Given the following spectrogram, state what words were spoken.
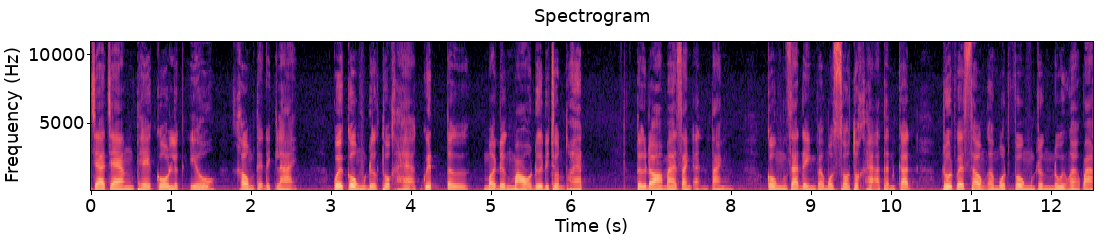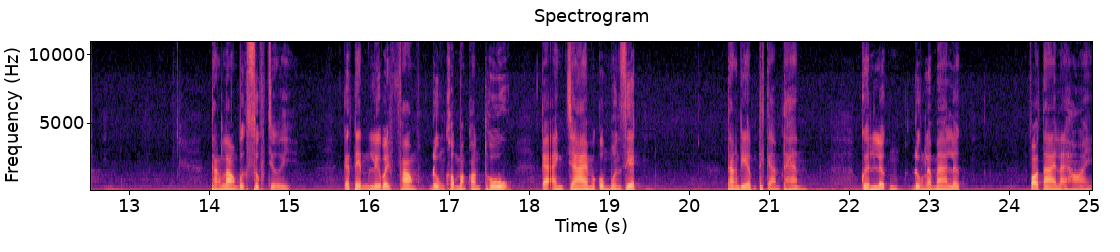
Cha chàng thế cô lực yếu, không thể địch lại, Cuối cùng được thuộc hạ quyết tử mở đường máu đưa đi trốn thoát. Từ đó ma danh ẩn tánh, cùng gia đình và một số thuộc hạ thân cận rút về sống ở một vùng rừng núi ngoài Bắc. Thằng Long bức xúc chửi. Cái tên Lưu Bạch Phong đúng không bằng con thú, cả anh trai mà cũng muốn giết. Thằng Điềm thì cảm thán. Quyền lực đúng là ma lực. Võ Tài lại hỏi.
